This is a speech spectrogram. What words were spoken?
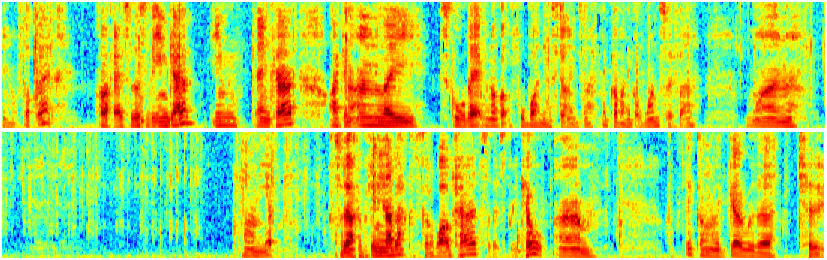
And we'll flip that. Okay, so this is the in game, in game card. I can only score that when I've got the full binding stones, and I think I've only got one so far. One, one, yep. So now I can pick any number because it's got a wild card, so that's pretty cool. Um, I think I'm going to go with a two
